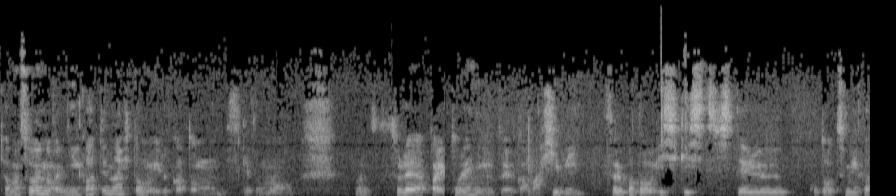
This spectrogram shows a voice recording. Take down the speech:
多分そういうのが苦手な人もいるかと思うんですけどもまあそれはやっぱりトレーニングというか、まあ、日々そういうことを意識ししてることを積み重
